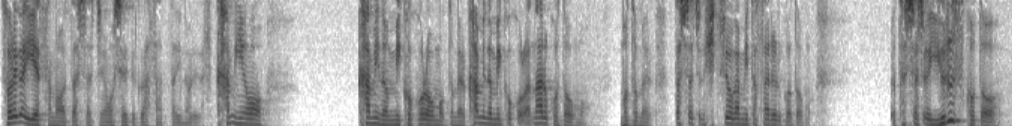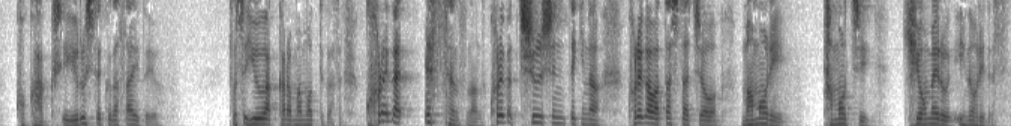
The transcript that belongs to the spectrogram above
それがイエス様は私たちに教えてくださった祈りです。神を神の御心を求める。神の御心がなることをも求める。私たちの必要が満たされることをも。私たちが許すことを告白し許してくださいというそして誘惑から守ってください。これがエッセンスなんです。これが中心的なこれが私たちを守り保ち清める祈りです。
